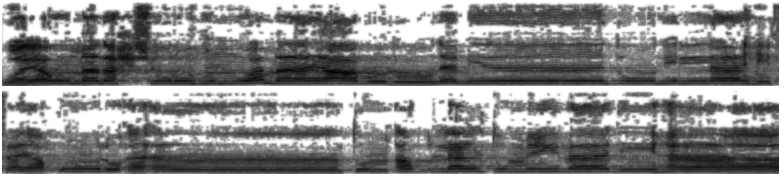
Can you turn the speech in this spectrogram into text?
ويوم نحشرهم وما يعبدون من دون الله فيقول أأنتم أضللتم عبادي هؤلاء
